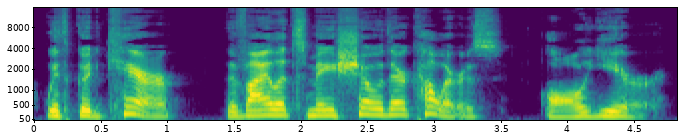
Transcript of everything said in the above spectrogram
With good care, the violets may show their colors all year.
